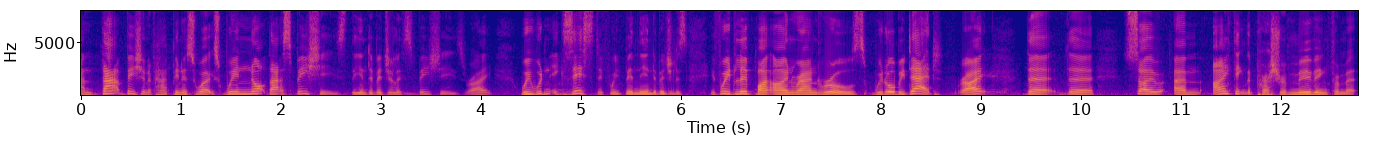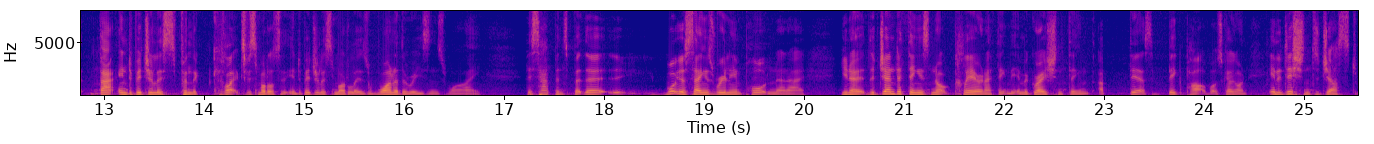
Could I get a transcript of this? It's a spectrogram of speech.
and that vision of happiness works. We're not that species, the individualist species, right? We wouldn't exist if we'd been the individualist. If we'd lived by Ayn Rand rules, we'd all be dead, right? The the so um, I think the pressure of moving from a, that individualist from the collectivist model to the individualist model is one of the reasons why this happens. But the, what you're saying is really important, and I, you know, the gender thing is not clear, and I think the immigration thing, I think that's a big part of what's going on, in addition to just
